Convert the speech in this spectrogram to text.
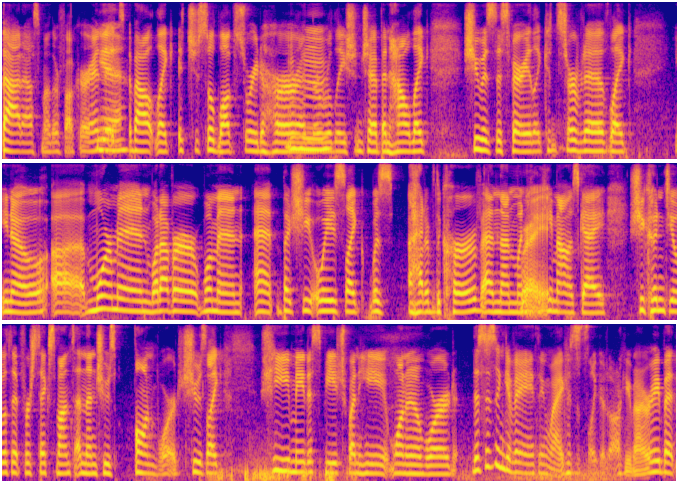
badass motherfucker and Yeah. it's about like it's just a love story to her and Mm-hmm. the relationship and how like she was this very like conservative like you know uh mormon whatever woman and but she always like was ahead of the curve and then when Right. he came out as gay she couldn't deal with it for six months and then she was on board. She was like he made a speech when he won an award. This isn't giving anything away because it's like a documentary but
